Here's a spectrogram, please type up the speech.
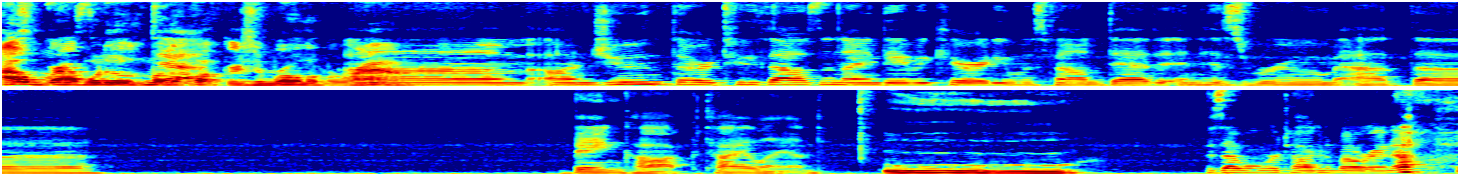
I'll grab one of those death. motherfuckers and roll them around. Um, on June 3rd, 2009, David Carradine was found dead in his room at the Bangkok, Thailand. Ooh. Is that what we're talking about right now?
